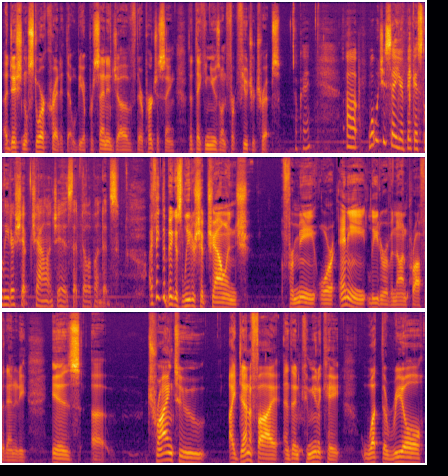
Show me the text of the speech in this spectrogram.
additional store credit that will be a percentage of their purchasing that they can use on f- future trips. Okay. Uh, what would you say your biggest leadership challenge is at Philabundance? I think the biggest leadership challenge for me or any leader of a nonprofit entity is uh, trying to identify and then communicate what the real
